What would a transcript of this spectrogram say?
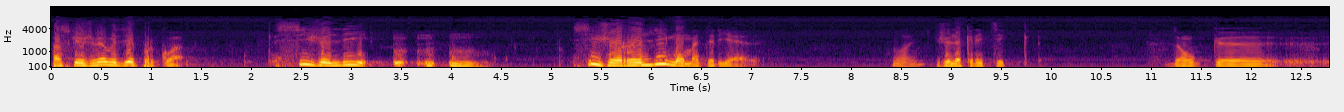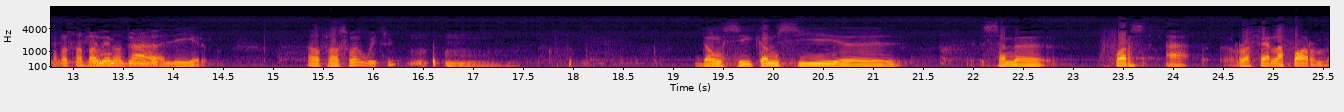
Parce que je vais vous dire pourquoi. Si je lis, si je relis mon matériel, Oui. je le critique. Donc, euh, On va s'en parler dans deux pas minutes. lire. Alors François, où es-tu? Donc, c'est comme si euh, ça me force à refaire la forme.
